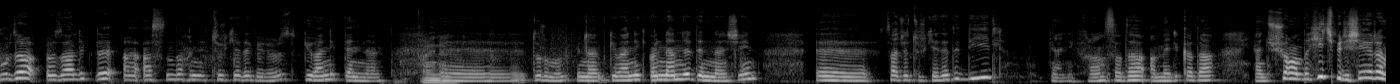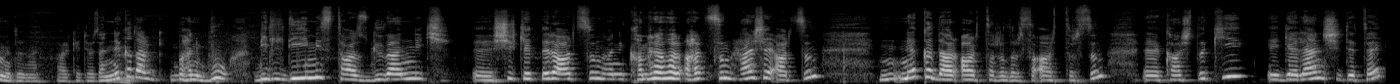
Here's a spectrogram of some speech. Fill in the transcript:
burada özellikle a- aslında hani Türkiye'de görüyoruz güvenlik denilen Aynen. e, durumun, güven- güvenlik önlemleri denilen şeyin e, sadece Türkiye'de de değil. Yani Fransa'da, Amerika'da yani şu anda hiçbir işe yaramadığını fark ediyoruz. Yani ne kadar hani bu bildiğimiz tarz güvenlik e, şirketleri artsın, hani kameralar artsın, her şey artsın. Ne kadar artırılırsa arttırsın e, karşıdaki e, gelen şiddete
